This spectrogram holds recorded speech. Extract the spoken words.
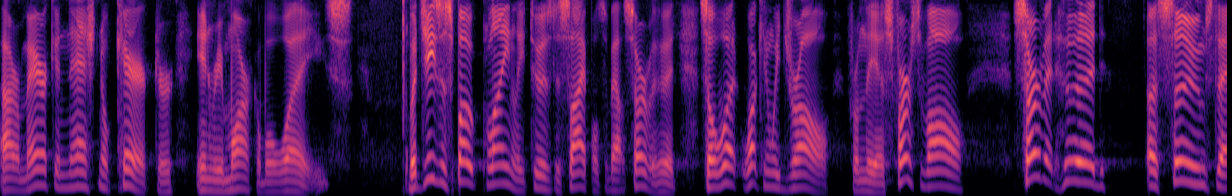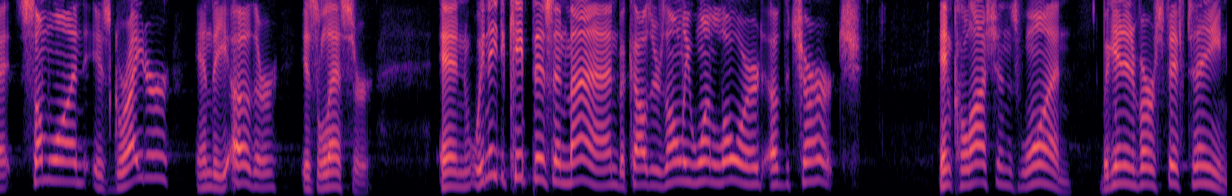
our American national character in remarkable ways. But Jesus spoke plainly to his disciples about servanthood. So, what, what can we draw from this? First of all, servanthood assumes that someone is greater and the other is lesser. And we need to keep this in mind because there's only one Lord of the church. In Colossians 1, beginning in verse 15,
